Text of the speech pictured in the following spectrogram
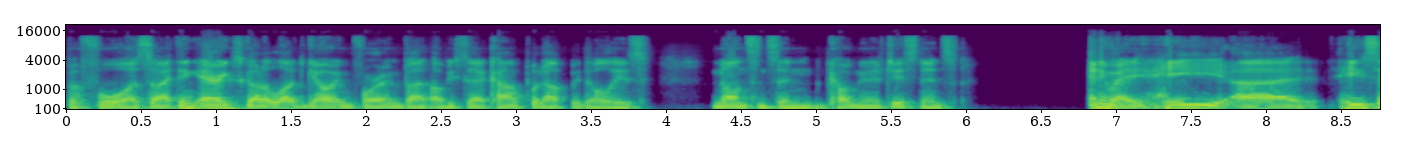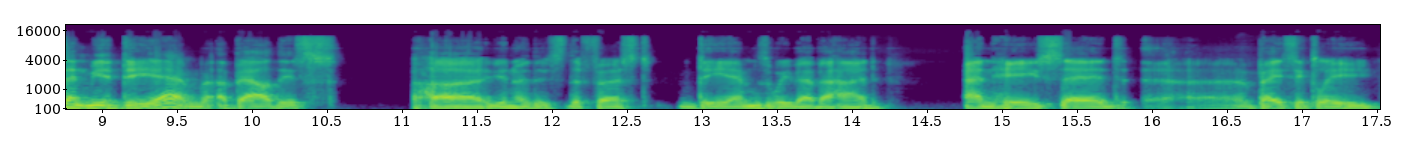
before. So I think Eric's got a lot going for him, but obviously I can't put up with all his nonsense and cognitive dissonance. Anyway, he uh, he sent me a DM about this uh, you know, this is the first DMs we've ever had. And he said, uh, basically,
